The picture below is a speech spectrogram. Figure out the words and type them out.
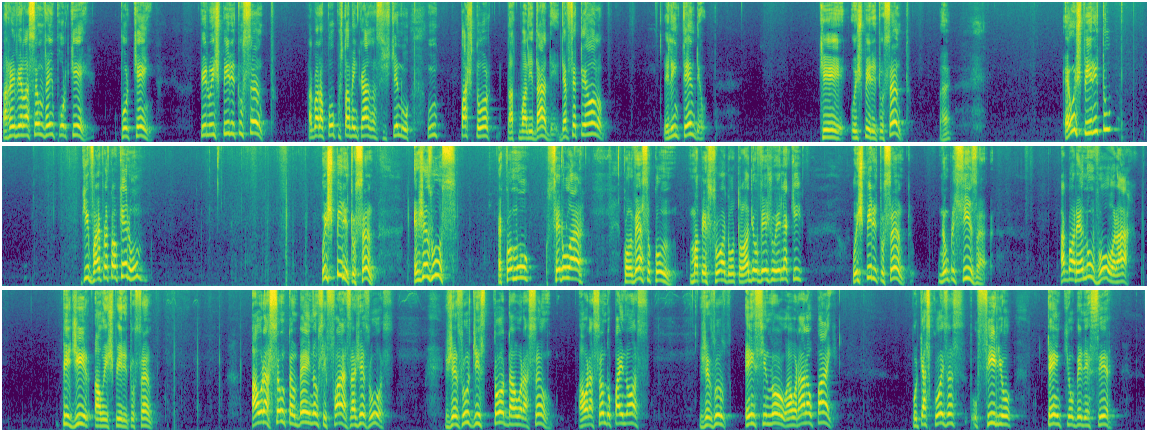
A revelação vem por quê? Por quem? Pelo Espírito Santo. Agora há pouco estava em casa assistindo um pastor da atualidade, deve ser teólogo. Ele entende que o Espírito Santo né, é um espírito que vai para qualquer um. O Espírito Santo é Jesus. É como celular. Converso com uma pessoa do outro lado e eu vejo ele aqui. O Espírito Santo não precisa. Agora, eu não vou orar, pedir ao Espírito Santo. A oração também não se faz a Jesus. Jesus diz toda a oração, a oração do Pai Nosso. Jesus ensinou a orar ao Pai. Porque as coisas, o filho tem que obedecer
